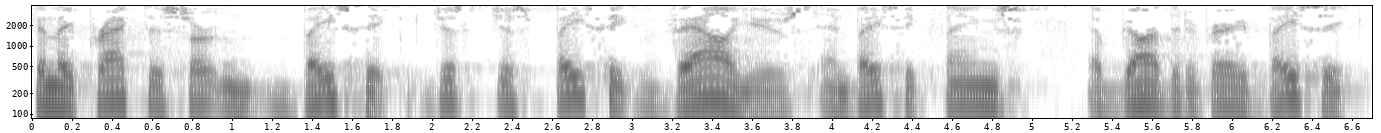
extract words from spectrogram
Can they practice certain basic, just, just basic values and basic things of God that are very basic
